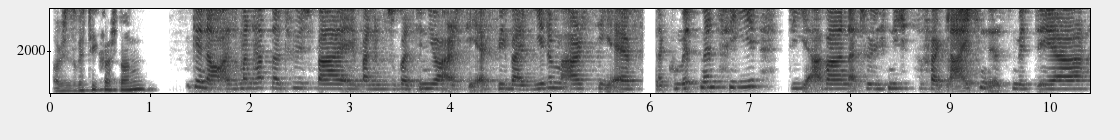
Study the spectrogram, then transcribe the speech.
Habe ich das richtig verstanden? Genau, also man hat natürlich bei, bei einem Super Senior RCF wie bei jedem RCF eine Commitment Fee, die aber natürlich nicht zu vergleichen ist mit der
